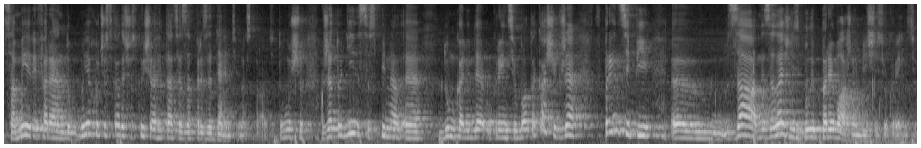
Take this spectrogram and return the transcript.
самий референдум. Ну, я хочу сказати, що скоріше агітація за президентів насправді, тому що вже тоді суспільна е, думка людей, українців була така, що вже в принципі за незалежність були переважна більшість українців.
